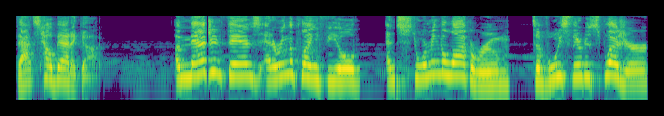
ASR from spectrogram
That's how bad it got. Imagine fans entering the playing field and storming the locker room to voice their displeasure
